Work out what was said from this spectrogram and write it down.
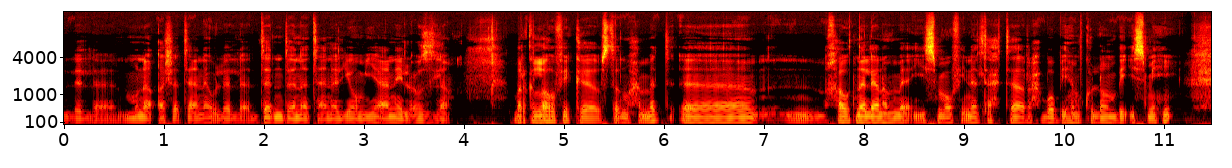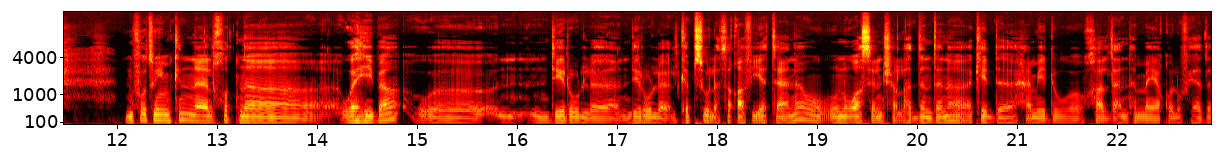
للمناقشة تاعنا ولا الدندنة تاعنا اليوميه عن العزلة. بارك الله فيك أستاذ محمد. آه، خاوتنا اللي راهم يسمعوا فينا لتحت رحبوا بهم كلهم باسمه. نفوتوا يمكن لخطنا وهبة نديروا نديروا الكبسولة الثقافية تاعنا ونواصل إن شاء الله. الدندنة أكيد حميد وخالد عندهم ما يقولوا في هذا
